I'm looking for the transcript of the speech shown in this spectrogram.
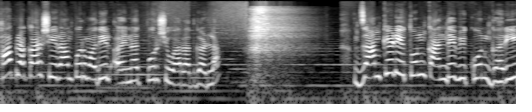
हा प्रकार श्रीरामपूर मधील ऐनतपूर शिवारात घडला. जामखेड येथून कांदे विकून घरी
